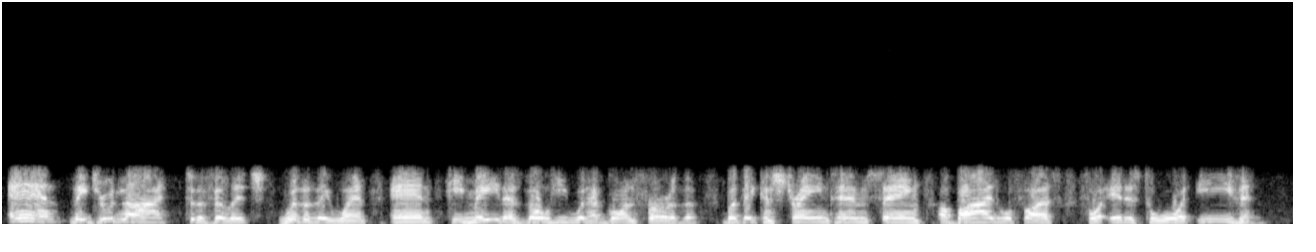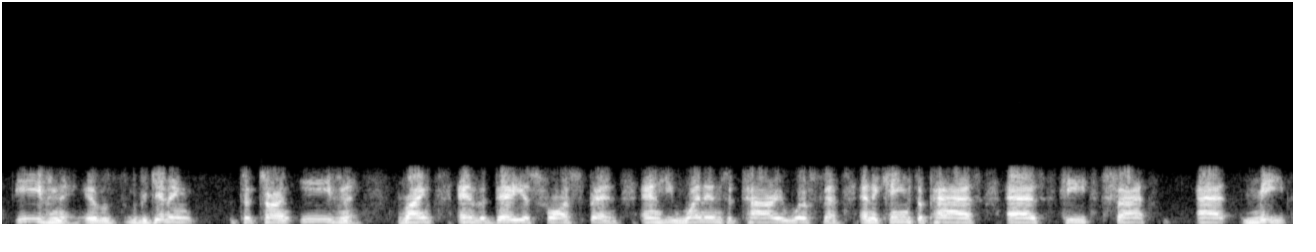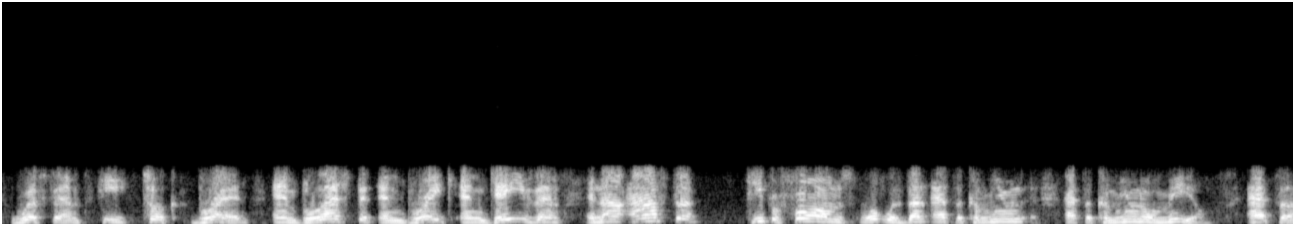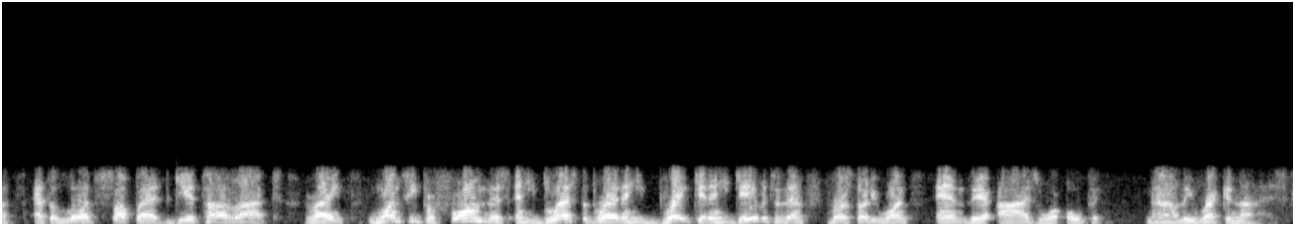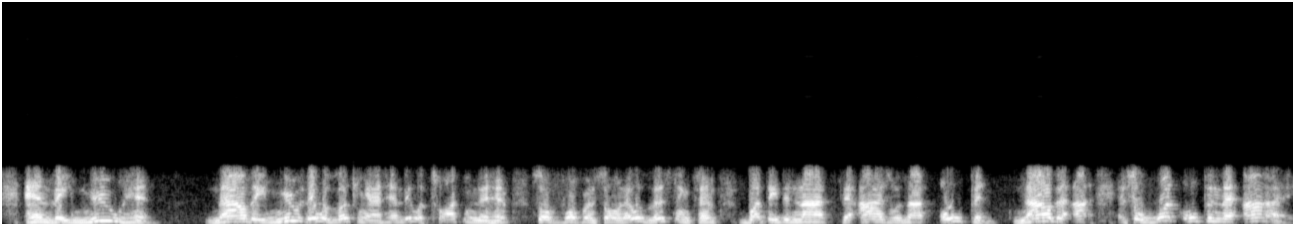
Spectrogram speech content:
And they drew nigh to the village whither they went, and he made as though he would have gone further. But they constrained him, saying, Abide with us, for it is toward even, evening. It was beginning to turn evening right? And the day is far spent. And he went in to tarry with them. And it came to pass as he sat at meat with them, he took bread and blessed it and break and gave them. And now after he performs what was done at the commune at the communal meal, at the at the Lord's Supper at Gitarat, right? Once he performed this and he blessed the bread and he break it and he gave it to them, verse 31, and their eyes were open. Now they recognized and they knew him now they knew they were looking at him, they were talking to him, so forth and so on. They were listening to him, but they did not. Their eyes were not open. Now that so what opened their eyes?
